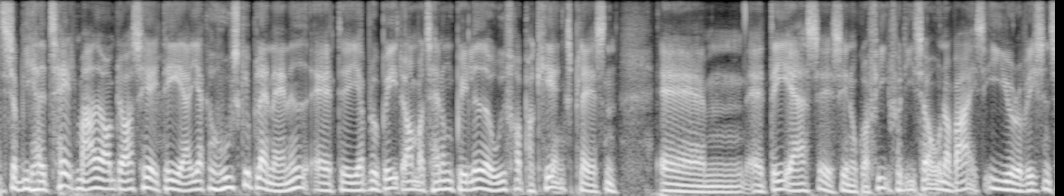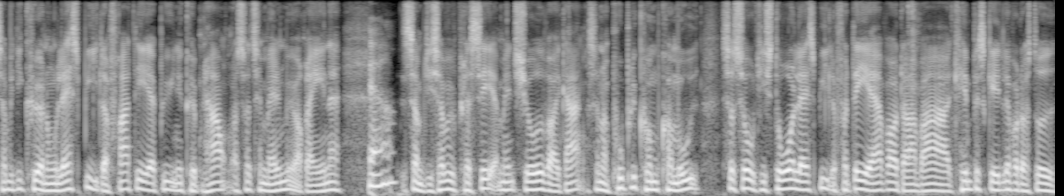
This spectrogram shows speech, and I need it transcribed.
Så vi havde talt meget om det også her i DR. Jeg kan huske blandt andet, at øh, jeg blev bedt om at tage nogle billeder ude fra parkeringspladsen af, af DR's øh, scenografi, fordi så undervejs i Eurovision, så vil de køre nogle lastbiler fra DR-byen i København og så til Malmø Arena, Ja. som de så vil placere, mens showet var i gang. Så når publikum kom ud, så så de store lastbiler fra DR, hvor der var kæmpe skilte, hvor der stod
